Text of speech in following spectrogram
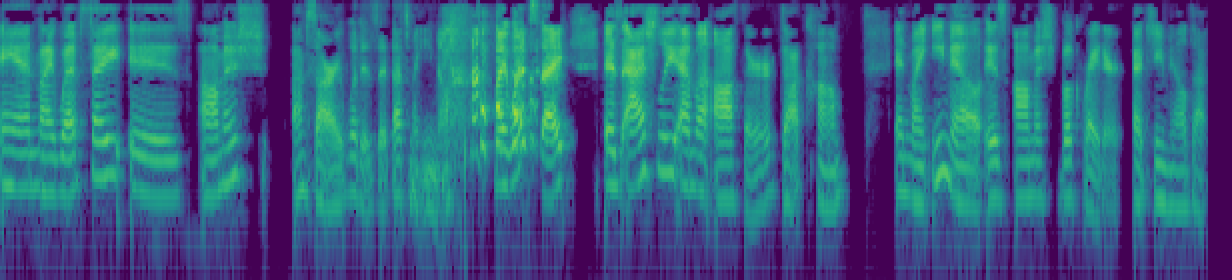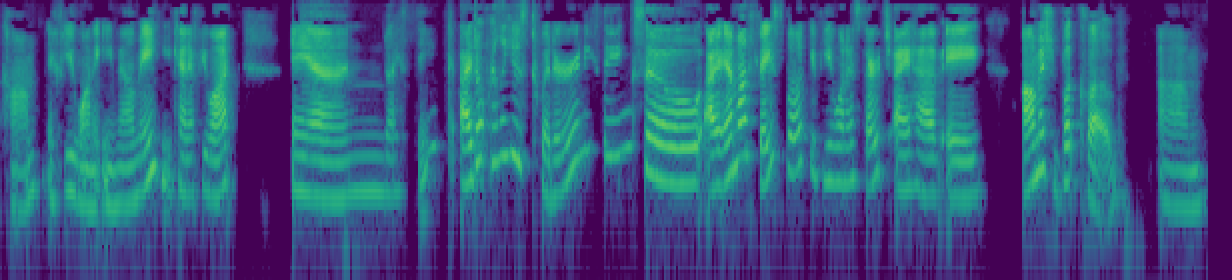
And my website is Amish. I'm sorry. What is it? That's my email. my website is ashleyemmaauthor.com and my email is amishbookwriter at gmail.com. If you want to email me, you can if you want. And I think I don't really use Twitter or anything. So I am on Facebook. If you want to search, I have a Amish book club. Um,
